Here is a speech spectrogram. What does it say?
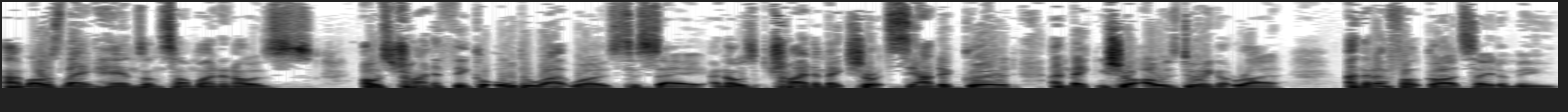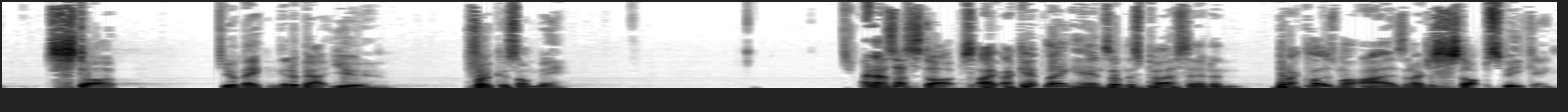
um, I was laying hands on someone and I was, I was trying to think of all the right words to say and I was trying to make sure it sounded good and making sure I was doing it right. And then I felt God say to me, Stop. You're making it about you. Focus on me. And as I stopped, I, I kept laying hands on this person, and, but I closed my eyes and I just stopped speaking.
